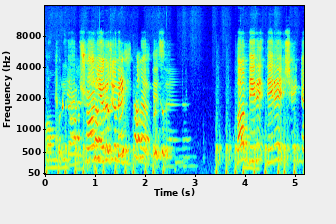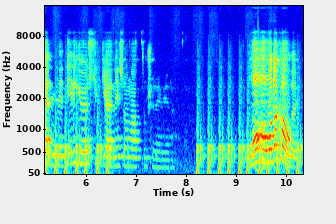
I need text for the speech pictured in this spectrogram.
Amber'ı Yani şu an yarı canı Beş gitti tahta neredeyse. Lan deri deri şey geldi deri göğüslük geldi neyse onu attım şuraya bir yere. Oha havada kaldı.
